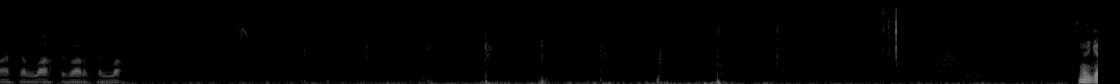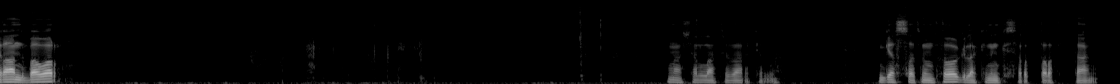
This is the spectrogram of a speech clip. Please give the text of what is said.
ما شاء الله تبارك الله. ال Grand Power ما شاء الله تبارك الله. قصت من فوق لكن انكسر الطرف الثاني.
